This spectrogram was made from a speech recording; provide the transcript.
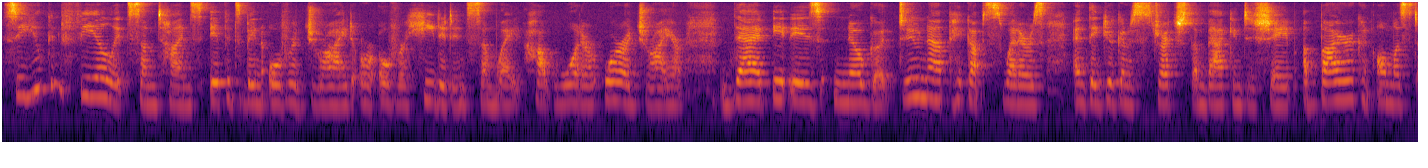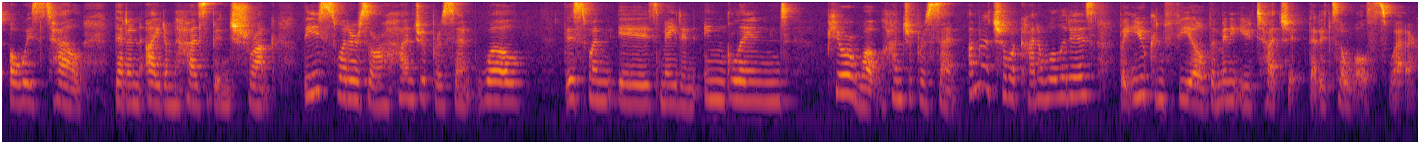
So you can feel it sometimes if it's been over dried or overheated in some way, hot water or a dryer, that it is no good. Do not pick up sweaters and think you're going to stretch them back into shape. A buyer can almost always tell that an item has been shrunk. These sweaters are 100% wool this one is made in England, pure wool, 100%. I'm not sure what kind of wool it is, but you can feel the minute you touch it that it's a wool sweater.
